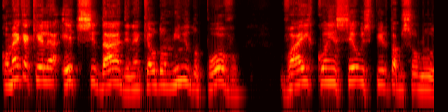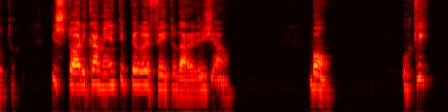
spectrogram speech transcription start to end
como é que aquela eticidade, né, que é o domínio do povo, vai conhecer o espírito absoluto? historicamente pelo efeito da religião. Bom, o que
